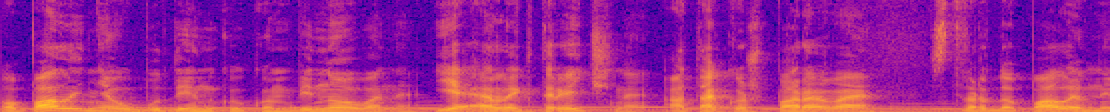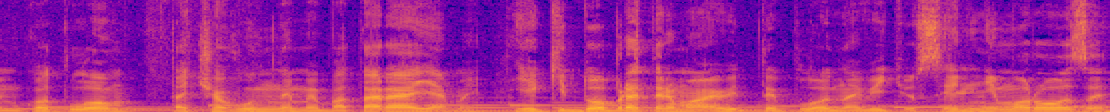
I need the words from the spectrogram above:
Опалення у будинку комбіноване, є електричне, а також парове з твердопаливним котлом та чавунними батареями, які добре тримають тепло навіть у сильні морози.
